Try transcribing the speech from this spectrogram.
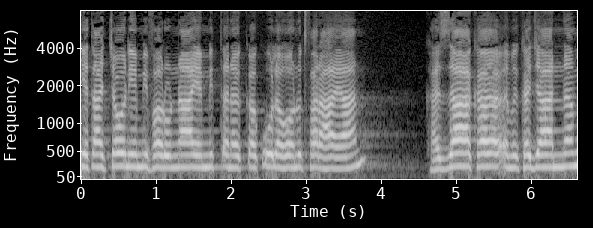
ጌታቸውን የሚፈሩና የሚጠነቀቁ ለሆኑት ፈርሃያን ከዛ ከጀሃነም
